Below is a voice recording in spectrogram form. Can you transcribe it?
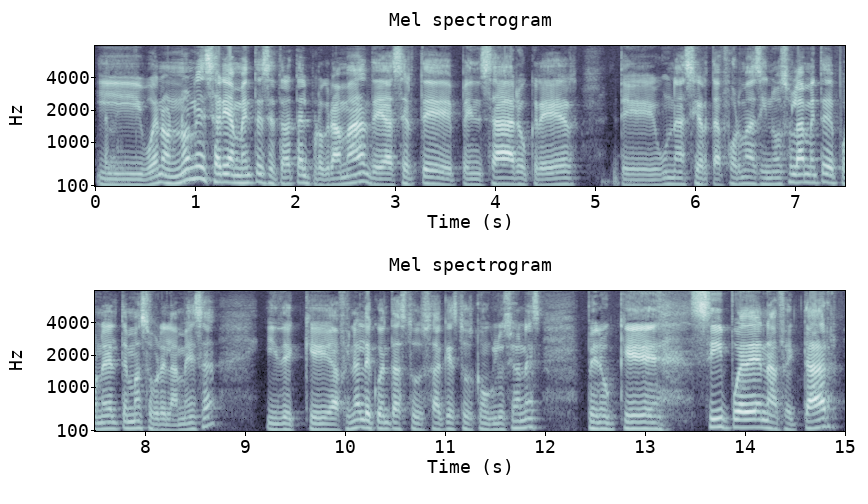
y bueno, no necesariamente se trata el programa de hacerte pensar o creer de una cierta forma, sino solamente de poner el tema sobre la mesa y de que a final de cuentas tú saques tus conclusiones, pero que sí pueden afectar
